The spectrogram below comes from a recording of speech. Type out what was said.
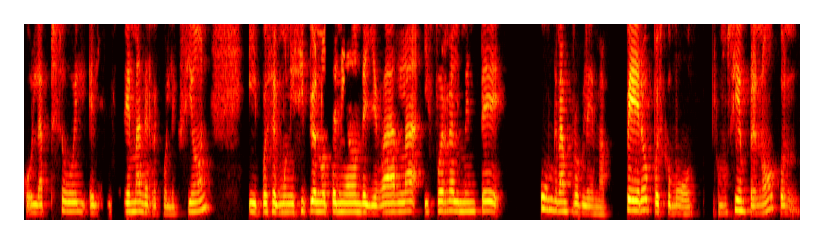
colapsó el, el, sistema de recolección y pues el municipio no tenía dónde llevarla y fue realmente un gran problema. Pero pues como, como siempre, ¿no? Con,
